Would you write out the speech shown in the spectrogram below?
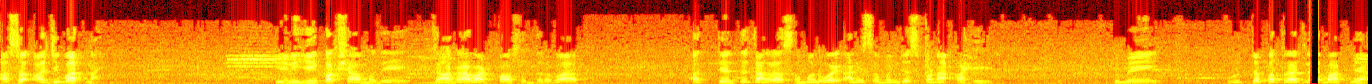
असं अजिबात नाही. तीनही पक्षामध्ये जागा वाटपासंदर्भात अत्यंत चांगला समन्वय आणि समंजसपणा आहे. तुम्ही वृत्तपत्रातल्या बातम्या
